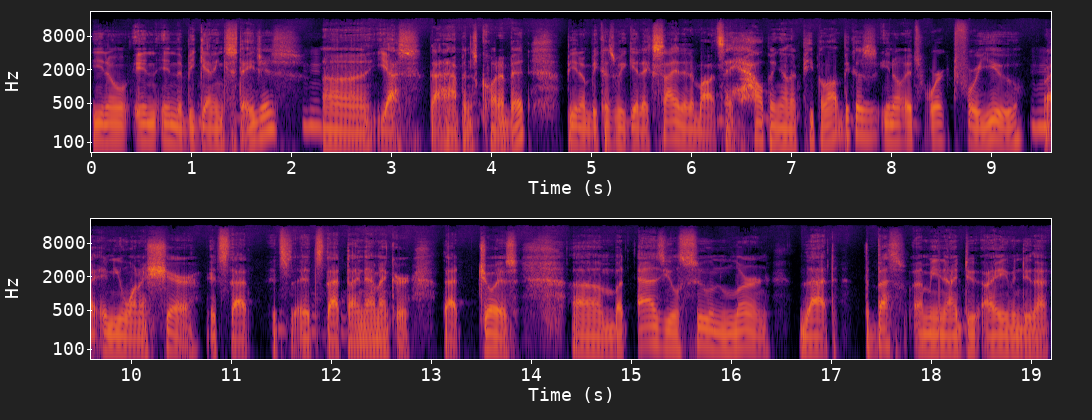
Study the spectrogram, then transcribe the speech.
you know, in, in the beginning stages, uh, yes, that happens quite a bit. But, you know, because we get excited about, say, helping other people out because, you know, it's worked for you, right? And you want to share. It's that, it's, it's that dynamic or that joyous. Um, but as you'll soon learn that the best, I mean, I do, I even do that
